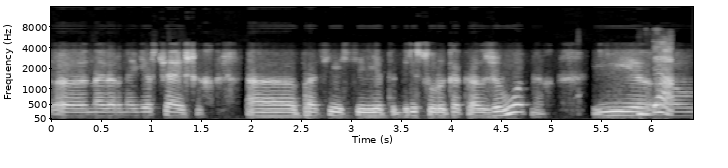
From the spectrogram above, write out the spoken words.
э, наверное, ярчайших э, профессий – это дрессура как раз животных. И да.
